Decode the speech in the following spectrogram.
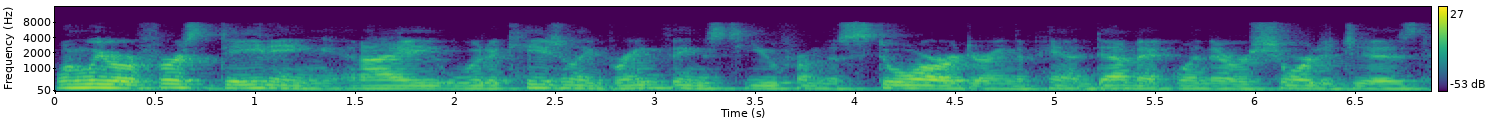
when we were first dating, and I would occasionally bring things to you from the store during the pandemic when there were shortages.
